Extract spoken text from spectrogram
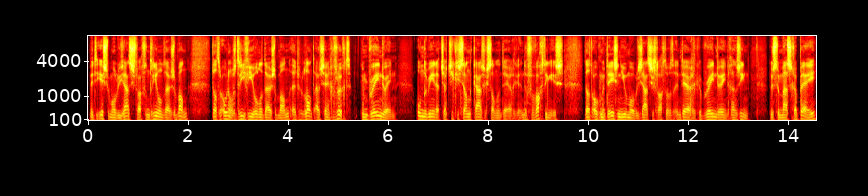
met de eerste mobilisatieslag van 300.000 man... dat er ook nog eens 300.000, 400.000 man het land uit zijn gevlucht. Een brain drain. Onder meer naar Tajikistan, Kazachstan en dergelijke. En de verwachting is dat ook met deze nieuwe mobilisatieslag... dat we een dergelijke brain drain gaan zien. Dus de maatschappij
